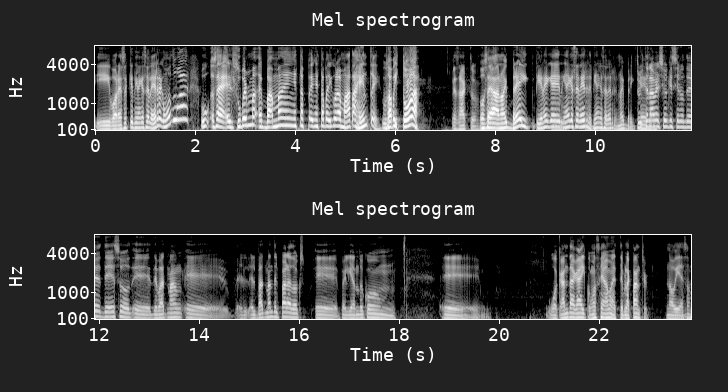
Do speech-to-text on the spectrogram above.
Y por eso es que tiene que ser R. ¿Cómo tú vas? Uh, o sea, el Superman, el Batman en esta, en esta película mata gente. Usa pistola. Exacto. O sea, no hay break. Tiene que, tiene que ser R, tiene que ser R. No hay break. ¿Tuviste la versión que hicieron de, de eso, de, de Batman, eh, el, el Batman del Paradox eh, peleando con eh, Wakanda Guy, ¿cómo se llama? Este Black Panther. No vi eso.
